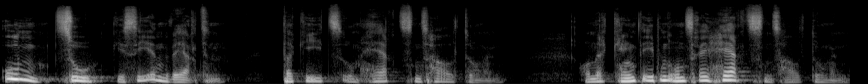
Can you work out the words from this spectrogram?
um zu gesehen werden. Da geht es um Herzenshaltungen. Und er kennt eben unsere Herzenshaltungen.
